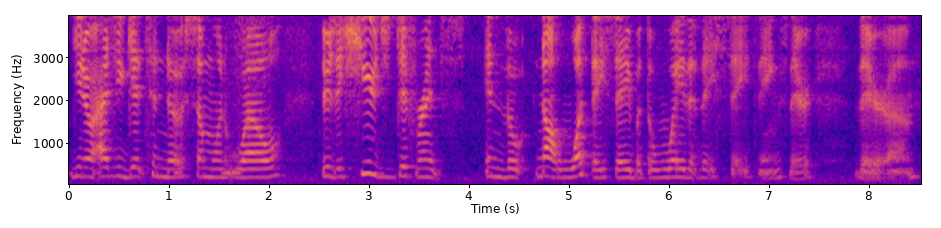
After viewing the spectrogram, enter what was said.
you know, as you get to know someone well, there's a huge difference in the not what they say, but the way that they say things. Their their um,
